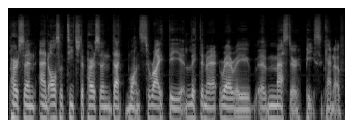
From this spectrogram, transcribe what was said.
person and also teach the person that wants to write the literary uh, masterpiece kind of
